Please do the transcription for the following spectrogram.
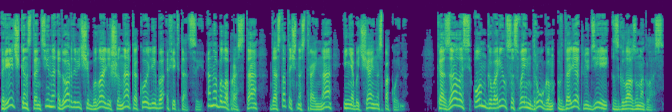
Речь Константина Эдуардовича была лишена какой-либо аффектации. Она была проста, достаточно стройна и необычайно спокойна. Казалось, он говорил со своим другом вдали от людей с глазу на глаз.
